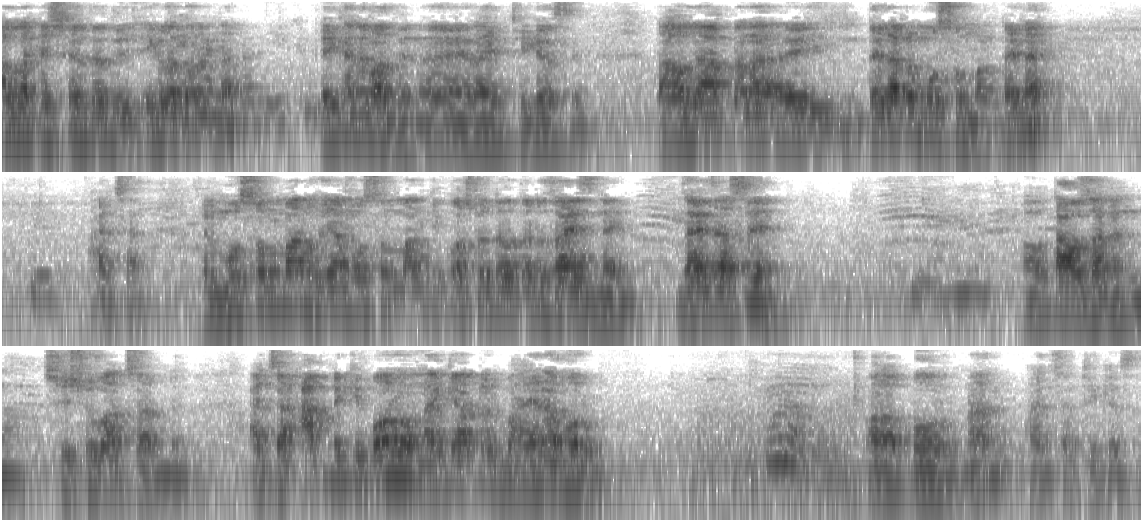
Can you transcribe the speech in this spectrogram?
আল্লাহকে সেজদা দিই, এগুলো করেন না? এখানে বাঁধেন হ্যাঁ রাইট, ঠিক আছে। তাহলে আপনারা এই, তাহলে আপনার মুসলমান, তাই না? আচ্ছা তাহলে মুসলমান হইয়া মুসলমানকে কষ্ট দেওয়া তো জায়েজ নাই। জায়েজ আছে? ও, তাও জানেন না। শিশু বাচ্চা আপনি। আচ্ছা আপনি কি বড় নাকি আপনার ভাইয়েরা বড়? ওরা বড়। না? আচ্ছা ঠিক আছে।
